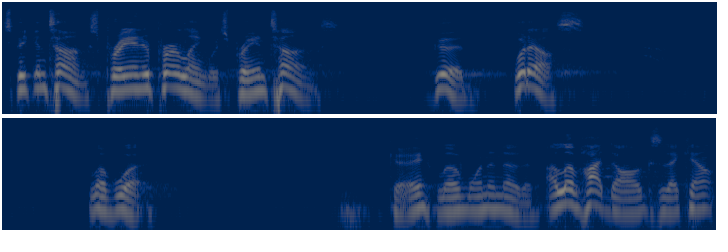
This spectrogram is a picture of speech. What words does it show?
Speak in tongues. Pray in your prayer language. Pray in tongues. Good. What else? Love what? Okay, love one another. I love hot dogs. Does that count?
